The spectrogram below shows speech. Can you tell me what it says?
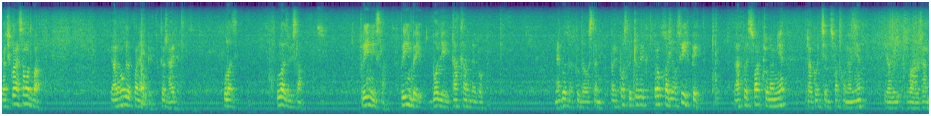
Ja ću klanjati samo dva. Ja ne mogu da klanjam pet. Kaže, hajde, ulazi. Ulazi u islam. Primi islam. Primi beju. Bolje i takav nego nego da tu da ostane. Pa je posle čovjek proklađen svih pet. Dakle, svako nam je dragocjen, svako nam je jeli, važan.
